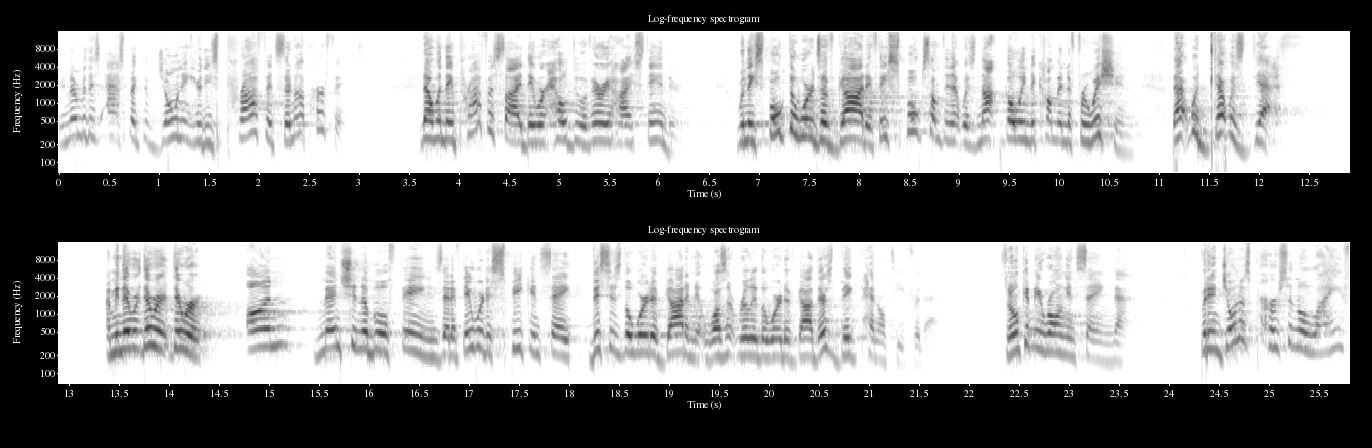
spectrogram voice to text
Remember this aspect of Jonah here. These prophets, they're not perfect. Now, when they prophesied, they were held to a very high standard. When they spoke the words of God, if they spoke something that was not going to come into fruition, that, would, that was death. I mean, there were, there, were, there were unmentionable things that if they were to speak and say, this is the word of God, and it wasn't really the word of God, there's big penalty for that. So don't get me wrong in saying that. But in Jonah's personal life,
